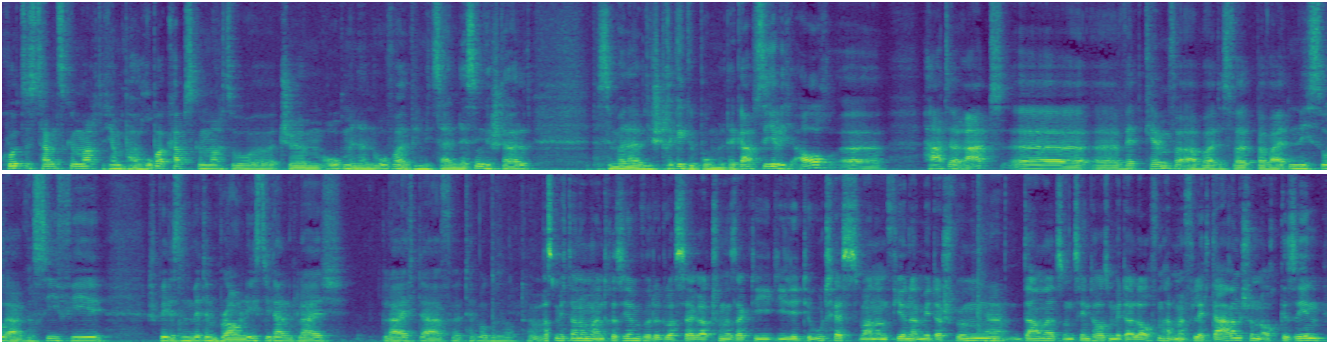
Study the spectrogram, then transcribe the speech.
Kurzdistanz gemacht, ich habe ein paar Europacups gemacht, so äh, German Open in Hannover, da bin ich mit Simon Lessing gestartet, da sind wir da über die Strecke gebummelt. Da gab es sicherlich auch äh, harte Rad-Wettkämpfe, äh, äh aber das war bei weitem nicht so aggressiv wie spätestens mit den Brownies, die dann gleich gleich da für Tempo gesorgt haben. Was mich da nochmal interessieren würde, du hast ja gerade schon gesagt, die, die DTU-Tests waren dann 400 Meter Schwimmen ja. damals und 10.000 Meter Laufen. Hat man vielleicht daran schon auch gesehen,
